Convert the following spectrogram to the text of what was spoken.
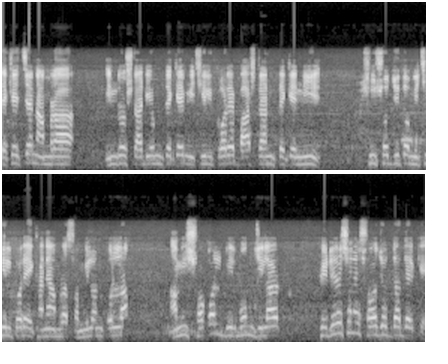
দেখেছেন আমরা ইন্ডোর স্টেডিয়াম থেকে মিছিল করে বাস স্ট্যান্ড থেকে নিয়ে সুসজ্জিত মিছিল করে এখানে আমরা সম্মিলন করলাম। আমি সকল বীরভূম জেলার ফেডারেশনের সহযোদ্ধাদেরকে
